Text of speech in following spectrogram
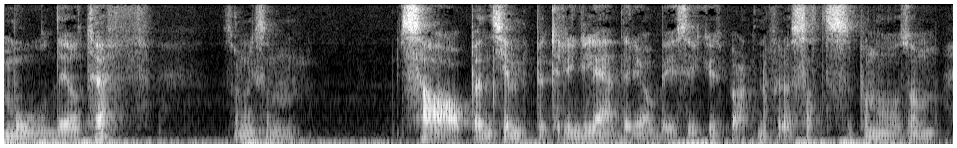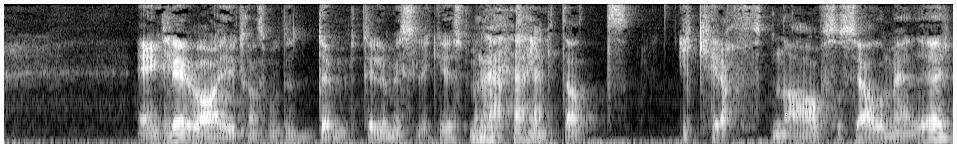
modig og tøff, som liksom sa opp en kjempetrygg lederjobb i Sykehuspartner for å satse på noe som egentlig var i utgangspunktet dømt til å mislykkes. Men jeg tenkte at i kraften av sosiale medier,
